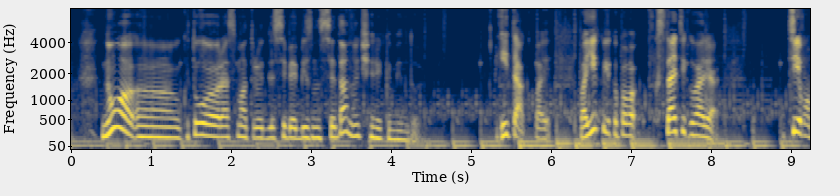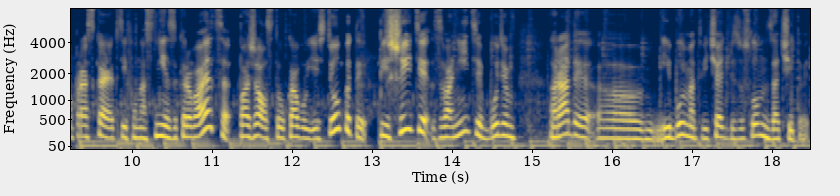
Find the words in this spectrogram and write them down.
Но э, кто рассматривает для себя бизнес-седан, очень рекомендую. Итак, по поехали-ка. По... Кстати говоря, Тема про Sky Active у нас не закрывается. Пожалуйста, у кого есть опыты, пишите, звоните, будем рады э, и будем отвечать, безусловно, зачитывать.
